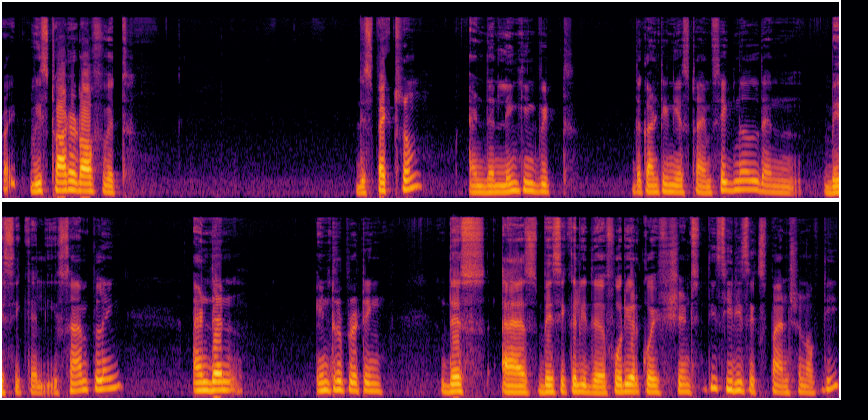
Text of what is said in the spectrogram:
right. We started off with the spectrum and then linking with the continuous time signal then basically sampling and then interpreting this as basically the Fourier coefficients the series expansion of the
